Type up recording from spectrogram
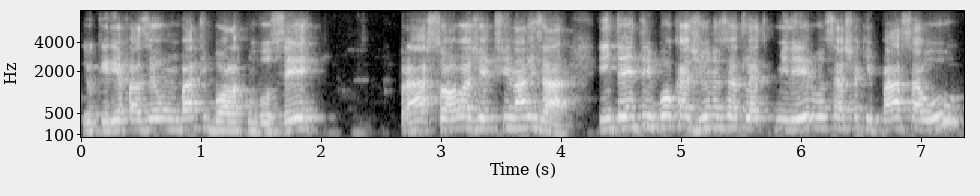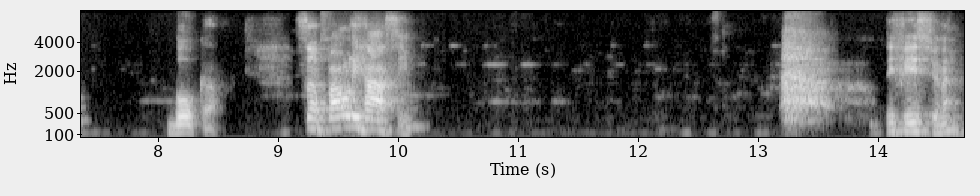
eu queria fazer um bate-bola com você, para só a gente finalizar. Então, entre Boca Juniors e Atlético Mineiro, você acha que passa o. Boca. São Paulo e Racing. Difícil, né?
